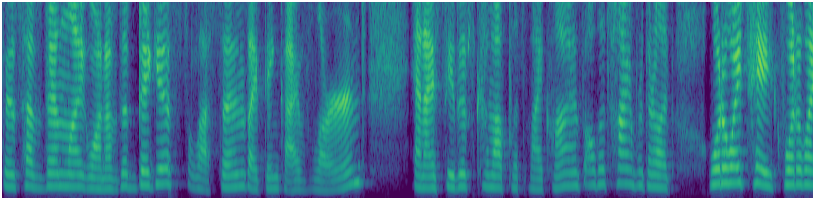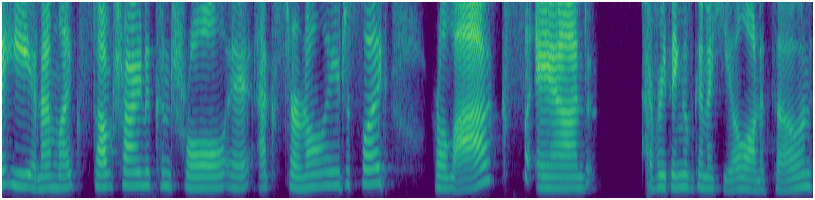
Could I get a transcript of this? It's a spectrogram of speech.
this has been like one of the biggest lessons I think I've learned. And I see this come up with my clients all the time where they're like, What do I take? What do I eat? And I'm like, Stop trying to control it externally. Just like relax and everything is going to heal on its own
